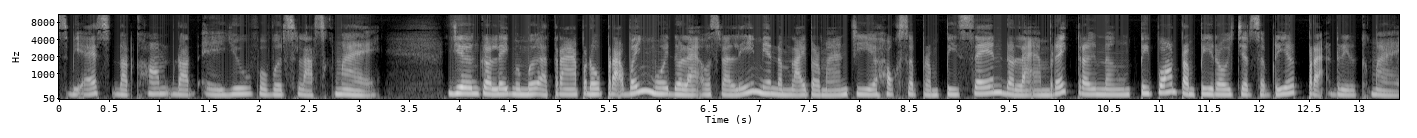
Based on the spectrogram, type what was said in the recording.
sbs.com.au/ ខ្មែរ យើងក៏លេខមកមើលអត្រាប្តូរប្រាក់វិញ1ដុល្លារអូស្ត្រាលីមានតម្លៃប្រមាណជា67សេនដុល្លារអាមេរិកត្រូវនឹង2770រៀលប្រាក់រៀលខ្មែរ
